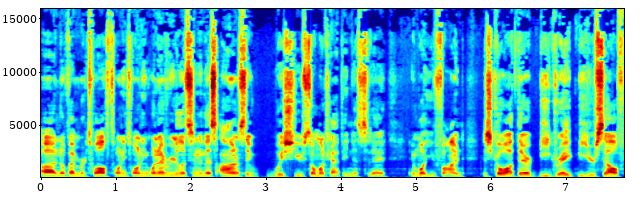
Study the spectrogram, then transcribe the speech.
uh, November 12th, 2020, whenever you're listening to this, I honestly wish you so much happiness today and what you find. Just go out there, be great, be yourself.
